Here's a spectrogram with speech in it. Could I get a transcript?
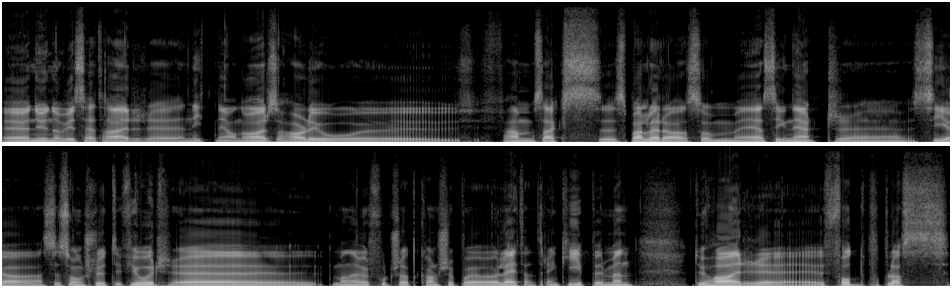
eh, nå når vi sitter her eh, 19. januar, så har det jo eh, fem-seks spillere som er signert eh, siden sesongslutt i fjor. Eh, man er vel fortsatt kanskje på leit etter en keeper, men du har eh, fått på plass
